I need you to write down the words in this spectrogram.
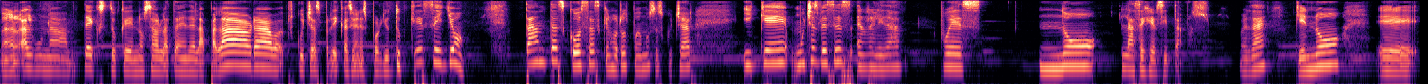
algún texto que nos habla también de la palabra, escuchas predicaciones por YouTube, qué sé yo. Tantas cosas que nosotros podemos escuchar y que muchas veces en realidad pues no las ejercitamos. ¿verdad? Que no, eh,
